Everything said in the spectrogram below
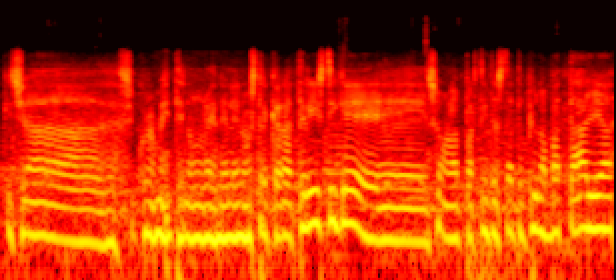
che sicuramente non è nelle nostre caratteristiche, e, insomma la partita è stata più una battaglia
